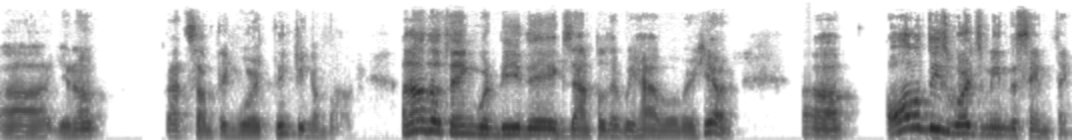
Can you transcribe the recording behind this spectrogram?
uh, you know, that's something worth thinking about. Another thing would be the example that we have over here. Uh, all of these words mean the same thing.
